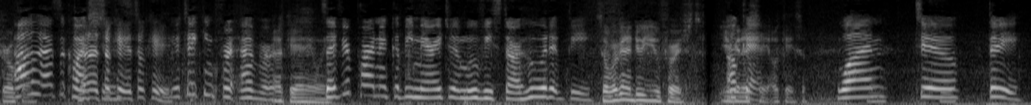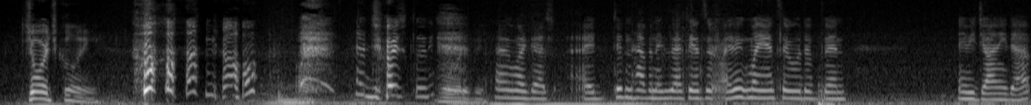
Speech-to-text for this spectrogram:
girlfriend. I'll ask the No, question. it's okay. It's okay. You're taking forever. Okay. Anyway. So if your partner could be married to a movie star, who would it be? So we're gonna do you first. You're gonna Okay. say okay. So One, two, mm. three. George Clooney. no. Oh, George Clooney. what would it be? Oh my gosh, I didn't have an exact answer. I think my answer would have been maybe Johnny Depp.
